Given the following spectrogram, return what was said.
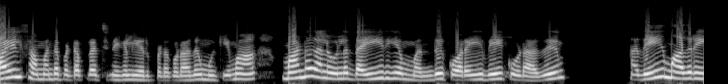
ஆயில் சம்பந்தப்பட்ட பிரச்சனைகள் ஏற்படக்கூடாது. முக்கியமாக மனதளவில் தைரியம் வந்து குறையவே கூடாது. அதே மாதிரி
